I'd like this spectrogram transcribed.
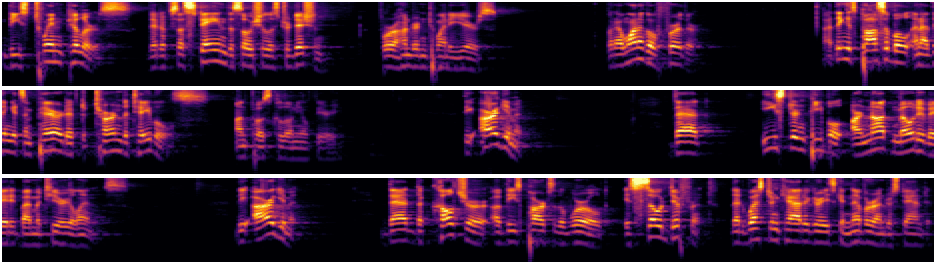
these twin pillars that have sustained the socialist tradition for 120 years. But I want to go further. I think it's possible and I think it's imperative to turn the tables on post-colonial theory. The argument that Eastern people are not motivated by material ends, the argument that the culture of these parts of the world is so different that Western categories can never understand it.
